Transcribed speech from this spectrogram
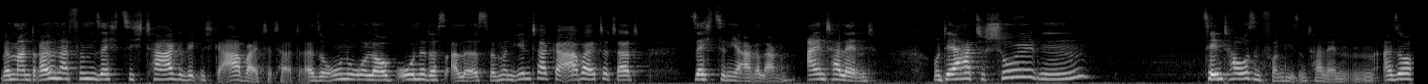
wenn man 365 Tage wirklich gearbeitet hat. Also ohne Urlaub, ohne das alles. Wenn man jeden Tag gearbeitet hat, 16 Jahre lang. Ein Talent. Und der hatte Schulden, 10.000 von diesen Talenten. Also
